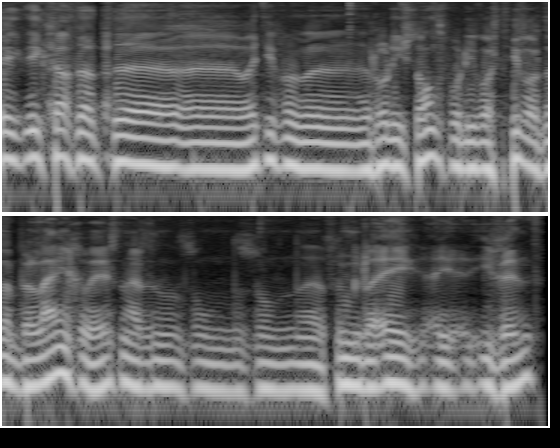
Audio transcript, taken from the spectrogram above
ik, ik zag dat, eh, eh, hoe heet die van eh, Ronnie Standvoort, die was, die was naar Berlijn geweest, naar zo'n zo'n zo'n, eh, Formule E-event.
